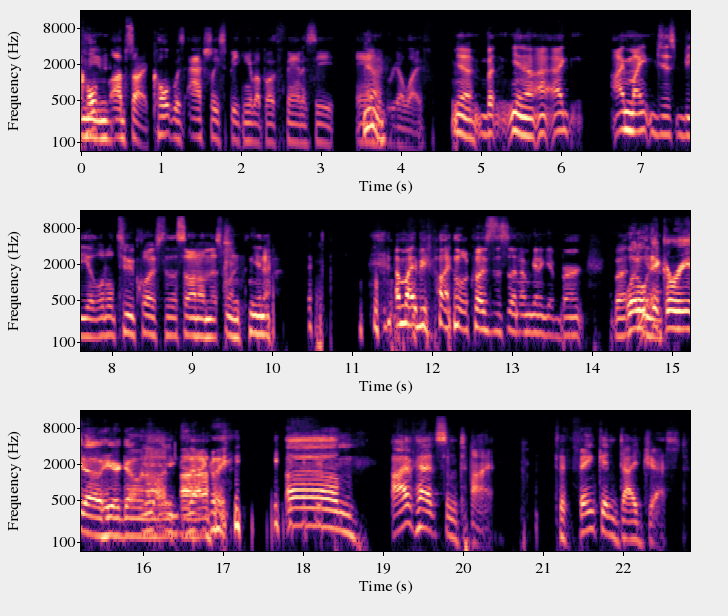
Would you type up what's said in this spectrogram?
I Colt, mean, I'm sorry, Colt was actually speaking about both fantasy and yeah. real life. Yeah, but you know, I, I I might just be a little too close to the sun on this one. You know. I might be flying a little close to the sun. I'm gonna get burnt. But little you know. Icarito here going yeah, on. Exactly. Uh, um, I've had some time to think and digest,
